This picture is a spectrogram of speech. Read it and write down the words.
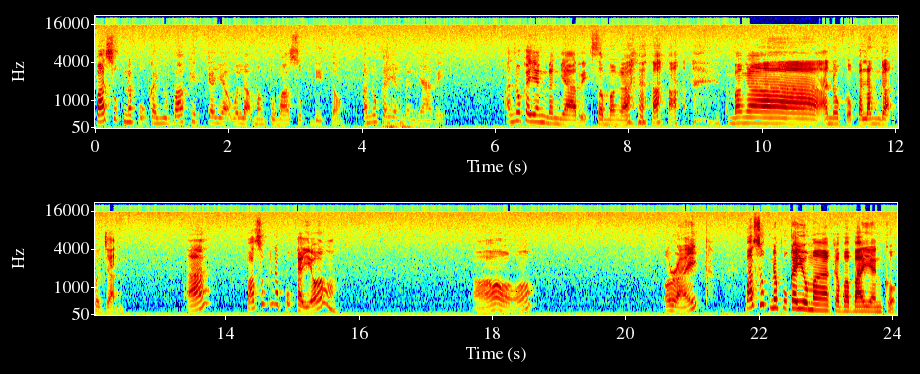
pasok na po kayo. Bakit kaya wala mang pumasok dito? Ano kayang nangyari? Ano kayang nangyari sa mga mga ano ko, palangga ko diyan? Ha? Pasok na po kayo. Oh. Alright. Pasok na po kayo mga kababayan ko.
